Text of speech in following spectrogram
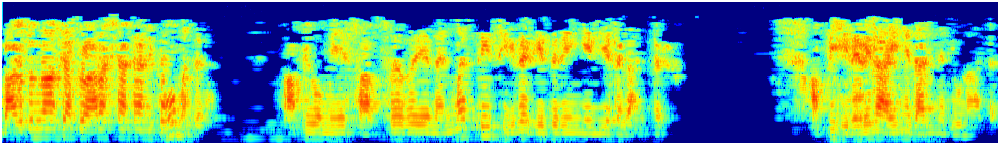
භාගතුන් වහන්සේ අපිව ආරක්ෂා කරන්නේ කොහොමද? අපිව මේ සසරේ නැමැති සිර ගෙදරින් එළියට ගන්නට. අපි හිර වෙලා ඉන්නේ දන්නේ නැති වුණාට.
